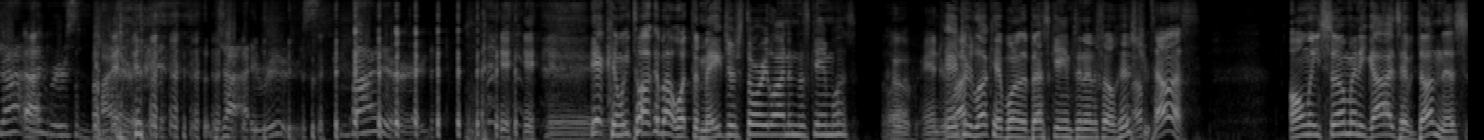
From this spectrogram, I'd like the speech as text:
Jairus Byrd. Jairus Byrd. Yeah, can we talk about what the major storyline in this game was? Who? Andrew, Andrew Luck? Luck had one of the best games in NFL Well, history. tell us. only so many guys have done this.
